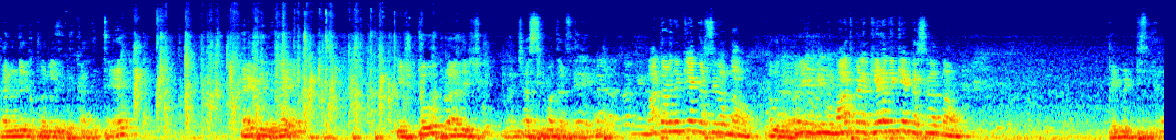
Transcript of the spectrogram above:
ಕನ್ನಡಕ್ಕೆ ಬರಲೇಬೇಕಾಗುತ್ತೆ. ಯಾಕೆಂದ್ರೆ ಎಷ್ಟೋ ಪ್ರಾದೇಶಿಕ ನಾನು ಜಾಸ್ತಿ ಮಾತಾಡ್ತೇನೆ ಮಾತಾಡೋದಕ್ಕೆ ಕರ್ಸಿರೋದು ನಾವು. ಹೌದು? ನಿಮ್ಮ ಮಾತುಗಳ ಕೇಳೋದಕ್ಕೆ ಕರ್ಸಿರೋದು ನಾವು. ಪೇಮೆಂಟ್ ಇದೆಯಾ?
